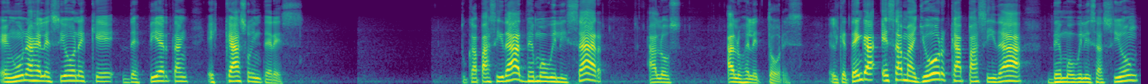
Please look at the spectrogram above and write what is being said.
en unas elecciones que despiertan escaso interés. Tu capacidad de movilizar a los, a los electores. El que tenga esa mayor capacidad de movilización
